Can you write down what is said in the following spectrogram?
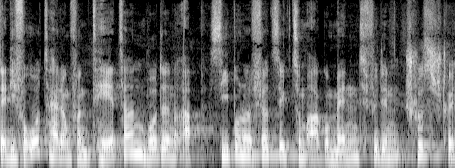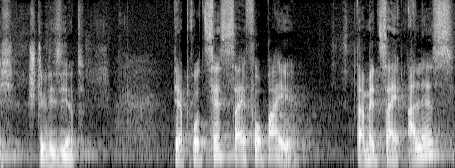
Denn die Verurteilung von Tätern wurde ab 47 zum Argument für den Schlussstrich stilisiert. Der Prozess sei vorbei. Damit sei alles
